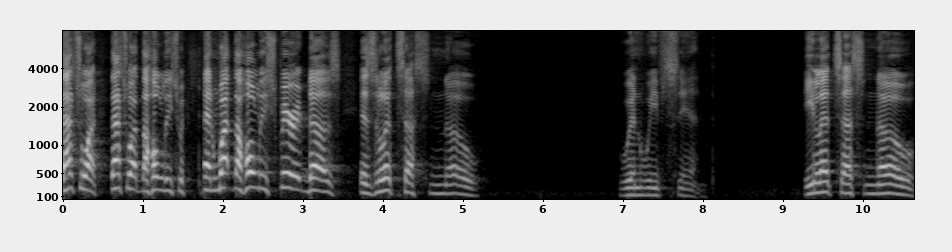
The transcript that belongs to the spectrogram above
That's what, that's what the Holy Spirit, and what the Holy Spirit does is lets us know when we've sinned. He lets us know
